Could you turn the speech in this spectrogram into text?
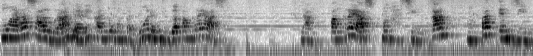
muara saluran dari kantung empedu dan juga pankreas. Nah, pankreas menghasilkan empat enzim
